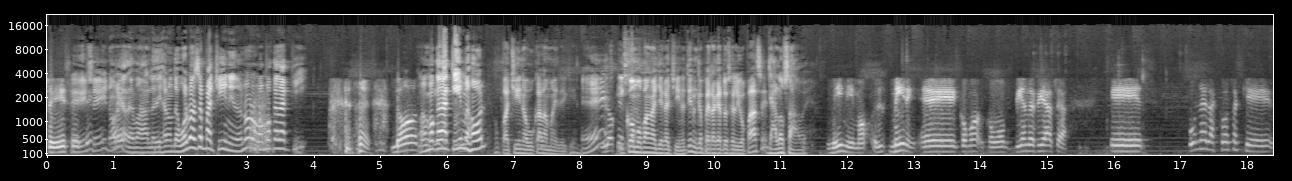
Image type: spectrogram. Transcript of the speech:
Sí, sí, Sí, sí. sí, no, y además le dijeron, devuélvase para China. Y dijo, no, nos vamos a quedar aquí. no, no, Vamos a quedar aquí mejor. Para China, a buscar la maíz de aquí. ¿Eh? ¿Y cómo van a llegar a China? ¿Tienen que esperar que todo ese lío pase? Ya lo sabe. Mínimo. Miren, eh, como, como bien decía, o sea, eh, una de las cosas que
